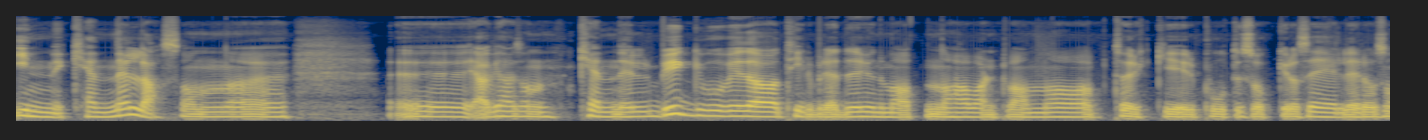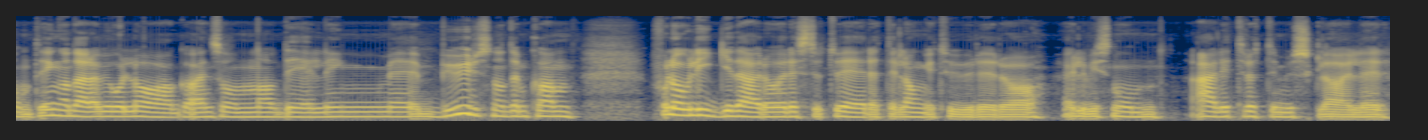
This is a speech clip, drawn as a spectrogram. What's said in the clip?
innekennel, da. Sånn Ja, vi har sånn kennelbygg hvor vi da tilbereder hundematen og har varmt vann og tørker potesokker og seler og sånne ting. Og der har vi òg laga en sånn avdeling med bur, sånn at de kan få lov å ligge der og restituere etter lange turer og Eller hvis noen er litt trøtte i muskler eller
